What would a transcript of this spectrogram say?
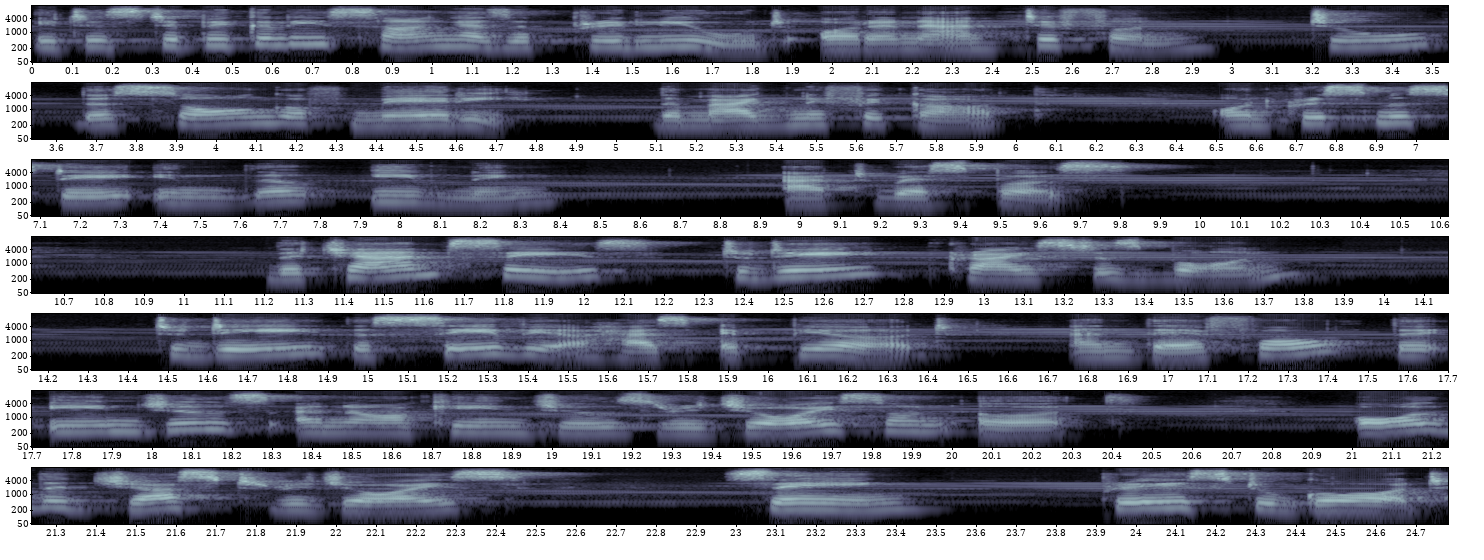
It is typically sung as a prelude or an antiphon to the Song of Mary, the Magnificat, on Christmas Day in the evening at Vespers. The chant says, Today Christ is born, today the Saviour has appeared, and therefore the angels and archangels rejoice on earth, all the just rejoice, saying, Praise to God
